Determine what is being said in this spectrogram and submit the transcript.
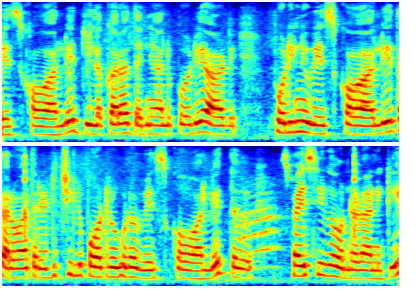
వేసుకోవాలి జీలకర్ర ధనియాల పొడి ఆడి పొడిని వేసుకోవాలి తర్వాత రెడ్ చిల్లీ పౌడర్ కూడా వేసుకోవాలి స్పైసీగా ఉండడానికి.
